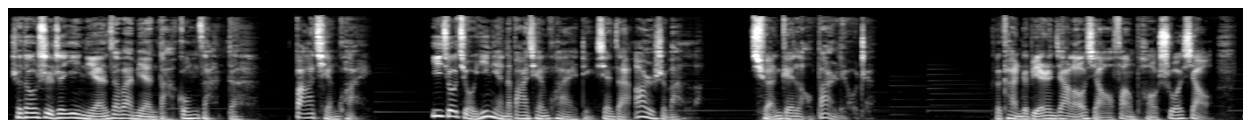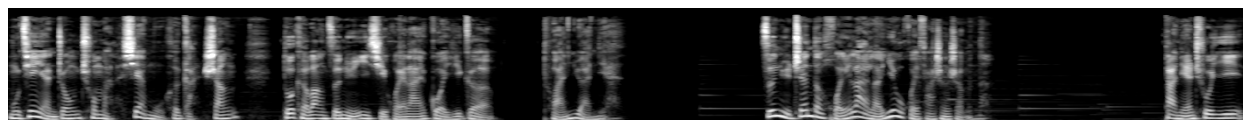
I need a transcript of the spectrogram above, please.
这都是这一年在外面打工攒的八千块，一九九一年的八千块顶现在二十万了，全给老伴儿留着。可看着别人家老小放炮说笑，母亲眼中充满了羡慕和感伤，多渴望子女一起回来过一个团圆年。子女真的回来了，又会发生什么呢？大年初一，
